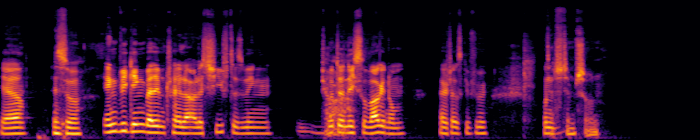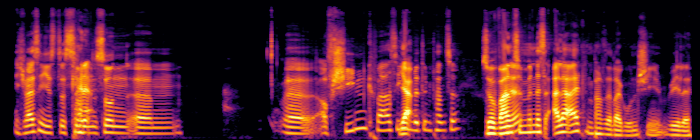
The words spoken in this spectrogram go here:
Ja, Ist so. Irgendwie ging bei dem Trailer alles schief, deswegen wird Ja. er nicht so wahrgenommen, habe ich das Gefühl. Und das stimmt schon. ich weiß nicht, ist das so Keine- ein, so ein ähm, äh, auf Schienen quasi Ja. mit dem Panzer? So waren Ne? zumindest alle alten Panzer Dragoon Spiele.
